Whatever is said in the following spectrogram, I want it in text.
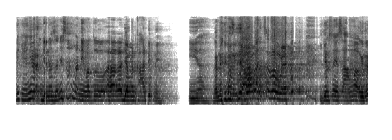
Ini kayaknya jenazahnya sama nih waktu eh, zaman kadip nih. Iya kan? Jawab kan serem ya. Iya saya sama gitu.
